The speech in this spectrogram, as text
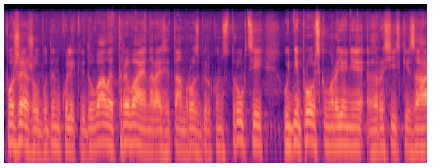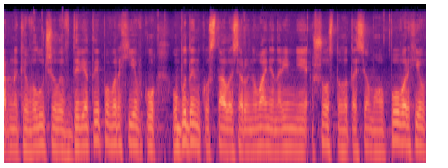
Пожежу у будинку ліквідували. Триває наразі там розбір конструкцій. У Дніпровському районі російські загарбники влучили в 9-поверхівку. У будинку сталося руйнування на рівні шостого та сьомого поверхів.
